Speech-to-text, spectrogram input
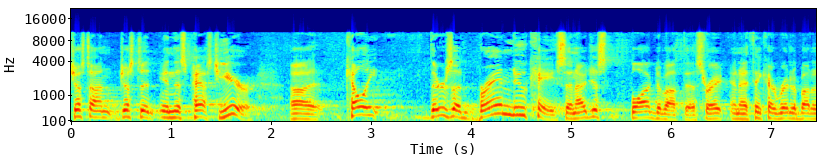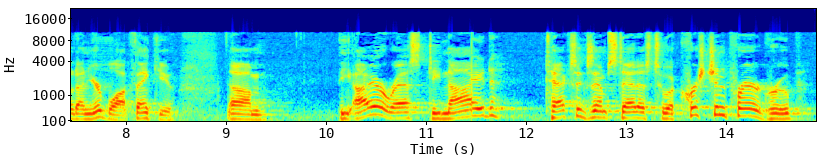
just on just in this past year. Uh, Kelly, there's a brand new case, and I just blogged about this, right? And I think I read about it on your blog. Thank you. Um, the IRS denied tax exempt status to a Christian prayer group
